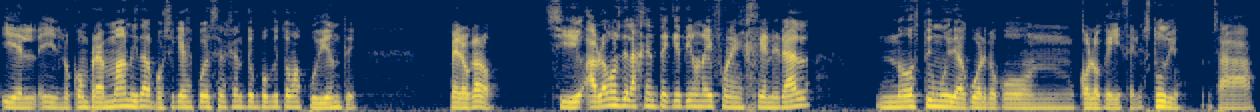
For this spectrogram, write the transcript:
y, el, y lo compra en mano y tal, pues sí que puede ser gente un poquito más pudiente. Pero claro, si hablamos de la gente que tiene un iPhone en general, no estoy muy de acuerdo con, con lo que dice el estudio. O sea,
